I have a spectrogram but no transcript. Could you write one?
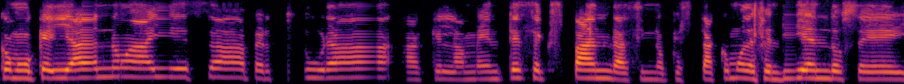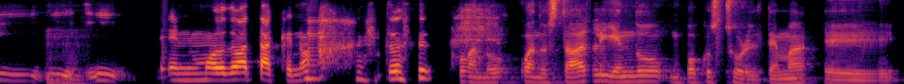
como que ya no hay esa apertura a que la mente se expanda, sino que está como defendiéndose y, en modo ataque, ¿no? Entonces... Cuando, cuando estaba leyendo un poco sobre el tema eh,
